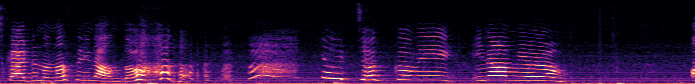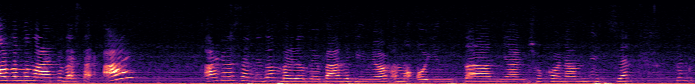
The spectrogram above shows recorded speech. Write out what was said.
çıkardığına nasıl inandım? ya çok komik. İnanmıyorum. O zaman arkadaşlar ay Arkadaşlar neden böyle oluyor ben de bilmiyorum ama oyundan yani çok oynandığı için sıkıntı,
